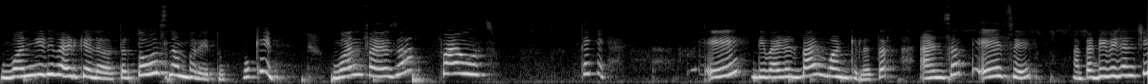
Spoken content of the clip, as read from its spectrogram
वननी डिवाईड केलं तर तोच नंबर येतो. ओके वन फाईव्हचा फायव्हच ठीक आहे? ए डिवायडेड बाय वन केलं तर अँसर एच येईल आता डिव्हिजनची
